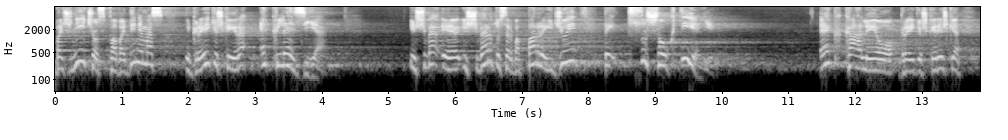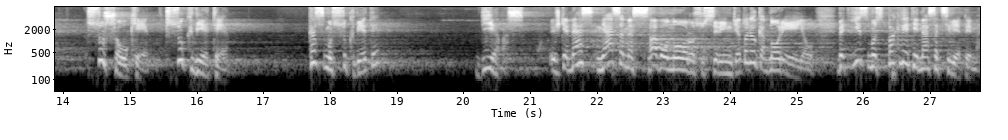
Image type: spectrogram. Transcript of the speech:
Bažnyčios pavadinimas graikiškai yra eklezija. Išve, e, išvertus arba paraidžiui, tai sušauktieji. Ek kalėjo graikiškai reiškia sušaukė, sukvietė. Kas mus sukvietė? Dievas. Iškia, mes nesame savo norų susirinkę, todėl kad norėjau, bet jis mus pakvietė, mes atsiliepėme.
